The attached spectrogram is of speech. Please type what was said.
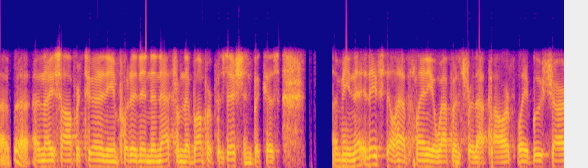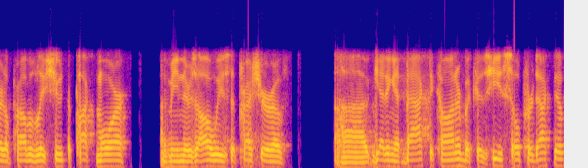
a, a nice opportunity and put it in the net from the bumper position because I mean, they, they still have plenty of weapons for that power play. Bouchard will probably shoot the puck more. I mean, there's always the pressure of uh, getting it back to Connor because he's so productive.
